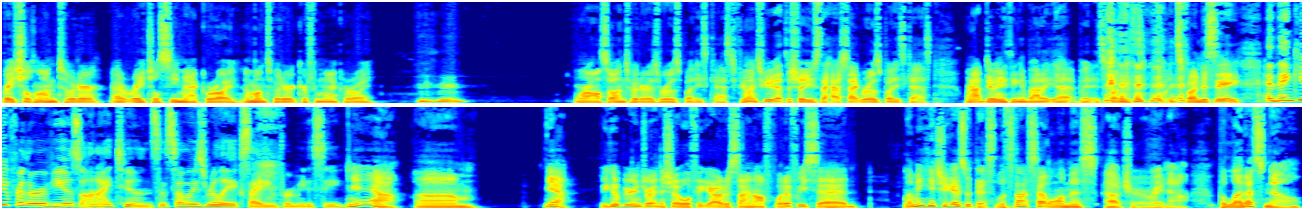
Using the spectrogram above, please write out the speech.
Rachel's on Twitter at Rachel C McElroy. I'm on Twitter at Griffin McElroy. Mm-hmm. We're also on Twitter as Rose Buddies Cast. If you want to tweet about the show, use the hashtag Rose Buddies Cast. We're not doing anything about it yet, but it's fun. To, it's fun to see. And thank you for the reviews on iTunes. It's always really exciting for me to see. Yeah. Um, yeah. We hope you're enjoying the show. We'll figure out a sign off. What if we said, let me hit you guys with this. Let's not settle on this outro right now, but let us know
